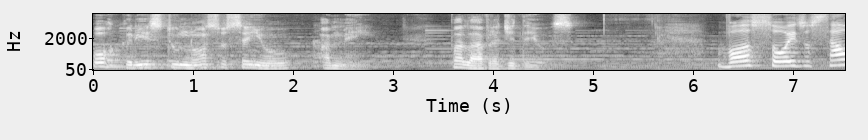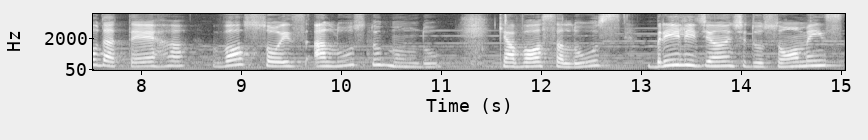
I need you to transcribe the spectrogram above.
Por Cristo nosso Senhor. Amém. Palavra de Deus. Vós sois o sal da terra, vós sois a luz do mundo. Que a vossa luz brilhe diante dos homens,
